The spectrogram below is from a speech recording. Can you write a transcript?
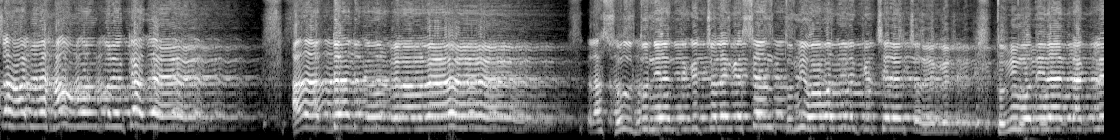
সাহাবীরা হাওয়া করে কাঁদে। আর ডাক বেলাল রাসূল দুনিয়া থেকে চলে গেছেন, তুমিও আমাদেরকে ছেড়ে চলে গেলে। তুমি মদিনায় থাকলে,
